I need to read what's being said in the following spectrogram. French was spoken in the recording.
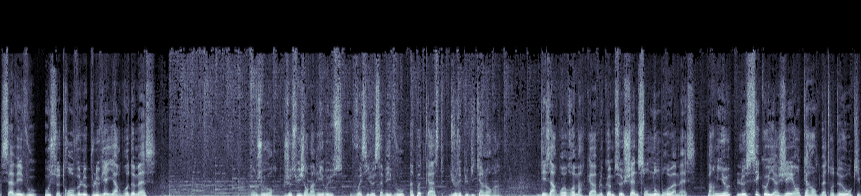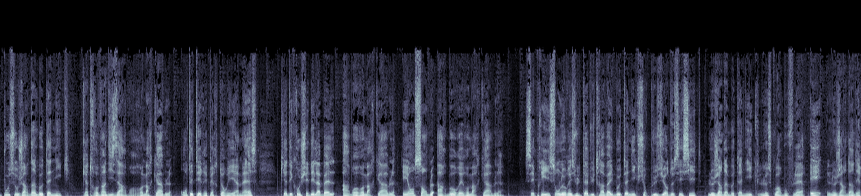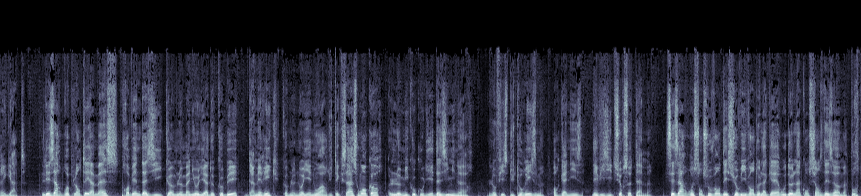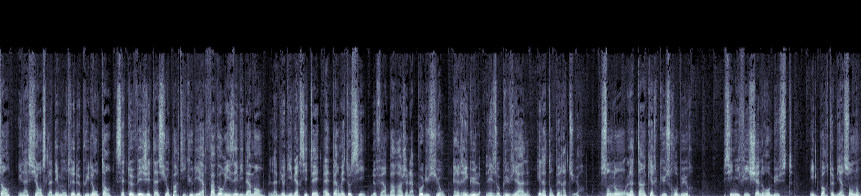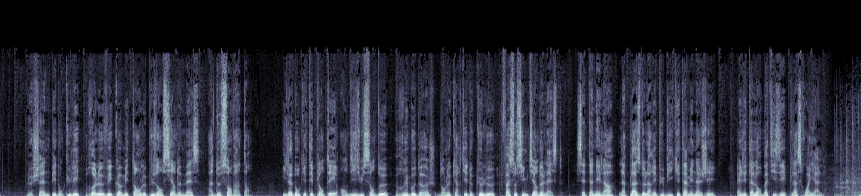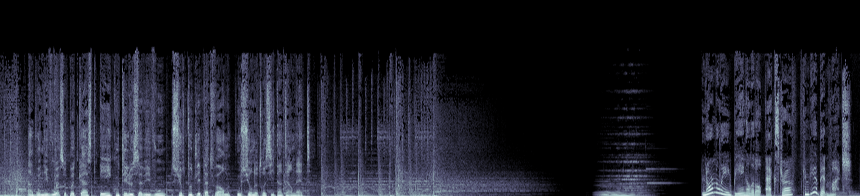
Savez-vous où se trouve le plus vieil arbre de Metz? Bonjour, je suis Jean-Marie Russe. Voici le Savez-vous, un podcast du Républicain Lorrain. Des arbres remarquables comme ce chêne sont nombreux à Metz. Parmi eux, le séquoia géant 40 mètres de haut qui pousse au jardin botanique. 90 arbres remarquables ont été répertoriés à Metz, qui a décroché des labels Arbres remarquables et Ensemble arboré remarquable. Ces prix sont le résultat du travail botanique sur plusieurs de ces sites, le jardin botanique, le square Boufflers et le jardin des régates. Les arbres plantés à Metz proviennent d'Asie, comme le magnolia de Kobe, d'Amérique, comme le noyer noir du Texas, ou encore le micocoulier d'Asie mineure. L'Office du tourisme organise des visites sur ce thème. Ces arbres sont souvent des survivants de la guerre ou de l'inconscience des hommes. Pourtant, et la science l'a démontré depuis longtemps, cette végétation particulière favorise évidemment la biodiversité, elle permet aussi de faire barrage à la pollution, elle régule les eaux pluviales et la température. Son nom latin Quercus robur signifie chêne robuste. Il porte bien son nom. Le chêne pédonculé, relevé comme étant le plus ancien de Metz, a 220 ans. Il a donc été planté en 1802 rue Baudoche dans le quartier de Queuleux face au cimetière de l'Est. Cette année-là, la place de la République est aménagée. Elle est alors baptisée Place Royale. Abonnez-vous à ce podcast et écoutez Le Savez-vous sur toutes les plateformes ou sur notre site internet. Normally, being a little extra can be a bit much.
